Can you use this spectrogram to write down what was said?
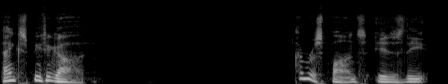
Thanks be to God. Our response is the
